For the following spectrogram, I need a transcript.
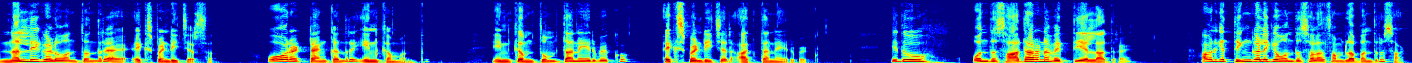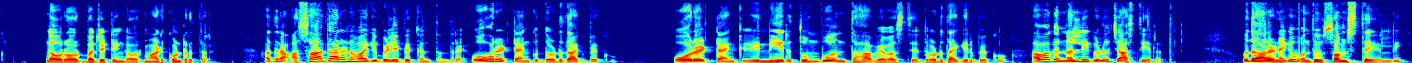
ನಲ್ಲಿಗಳು ಅಂತಂದರೆ ಎಕ್ಸ್ಪೆಂಡಿಚರ್ಸ್ ಓವರ್ ಹೆಡ್ ಟ್ಯಾಂಕ್ ಅಂದರೆ ಇನ್ಕಮ್ ಅಂತ. ಇನ್ಕಮ್ ತುಂಬ್ತಾನೆ ಇರಬೇಕು, ಎಕ್ಸ್ಪೆಂಡಿಚರ್ ಆಗ್ತಾನೆ ಇರಬೇಕು. ಇದು ಒಂದು ಸಾಧಾರಣ ವ್ಯಕ್ತಿಯಲ್ಲಾದರೆ, ಅವನಿಗೆ ತಿಂಗಳಿಗೆ ಒಂದು ಸಲ ಸಂಬಳ ಬಂದರೂ ಸಾಕು. ಅವ್ರವ್ರ ಬಜೆಟಿಂಗ್ ಅವ್ರು ಮಾಡ್ಕೊಂಡಿರ್ತಾರೆ. ಆದರೆ ಅಸಾಧಾರಣವಾಗಿ ಬೆಳಿಬೇಕಂತಂದರೆ ಓವರ್ ಹೆಡ್ ಟ್ಯಾಂಕ್ ದೊಡ್ಡದಾಗಬೇಕು. ಓವರ್ ಹೆಡ್ ಟ್ಯಾಂಕಿಗೆ ನೀರು ತುಂಬುವಂತಹ ವ್ಯವಸ್ಥೆ ದೊಡ್ಡದಾಗಿರಬೇಕು. ಆವಾಗ ನಲ್ಲಿಗಳು ಜಾಸ್ತಿ ಇರುತ್ತೆ. ಉದಾಹರಣೆಗೆ ಒಂದು ಸಂಸ್ಥೆಯಲ್ಲಿ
